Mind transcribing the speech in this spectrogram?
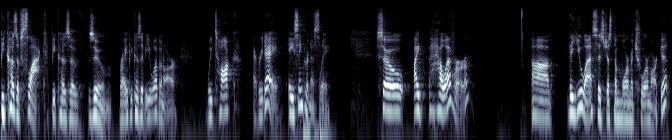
because of Slack, because of Zoom, right? Because of eWebinar. We talk every day asynchronously. So I, however, um, the US is just a more mature market.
